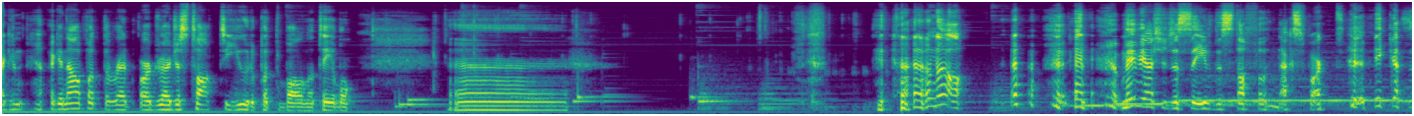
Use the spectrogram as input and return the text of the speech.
I can I can now put the red, or do I just talk to you to put the ball on the table? Uh, I don't know. and maybe I should just save this stuff for the next part because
